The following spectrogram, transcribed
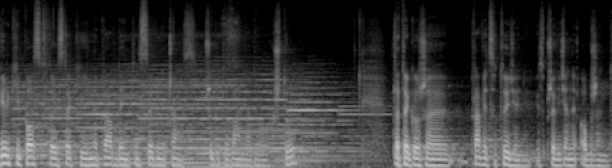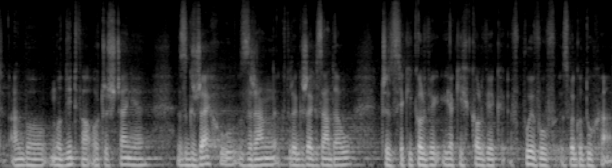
Wielki Post to jest taki naprawdę intensywny czas przygotowania do chrztu, dlatego że prawie co tydzień jest przewidziany obrzęd albo modlitwa o oczyszczenie z grzechu, z ran, które grzech zadał, czy z jakichkolwiek, wpływów złego ducha.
